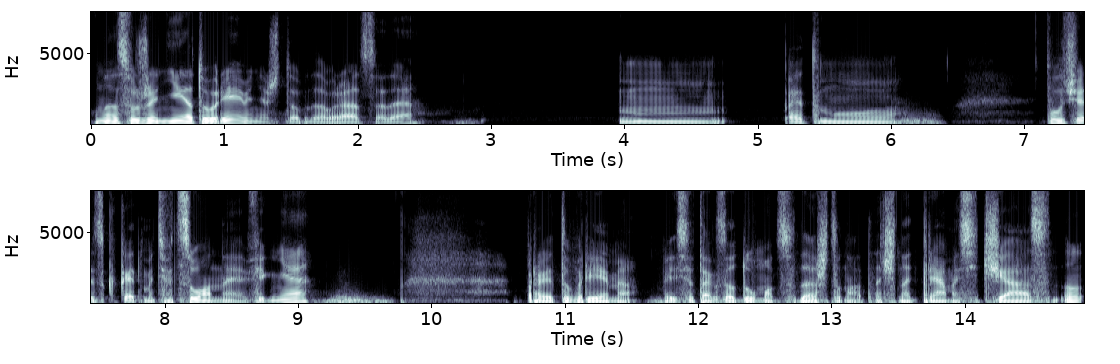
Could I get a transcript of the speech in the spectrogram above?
У нас уже нет времени, чтобы собраться, да? Поэтому получается какая-то мотивационная фигня про это время, если так задуматься, да, что надо начинать прямо сейчас. Ну,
